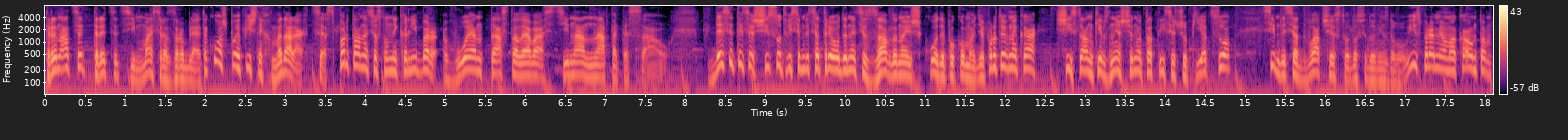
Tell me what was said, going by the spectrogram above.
13.37. Майстер заробляє також по епічних медалях. Це спартанець, основний калібр, воєн та сталева стіна на ПТСАУ. 10 683 одиниці завданої шкоди по команді противника, 6 танків знищено та 1572 чистого досвіду він здобув. І з преміум аккаунтом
